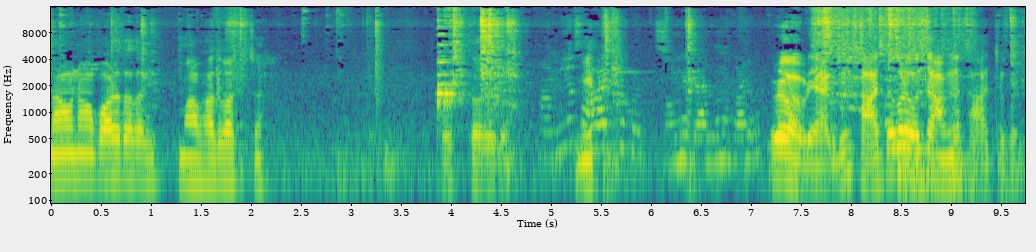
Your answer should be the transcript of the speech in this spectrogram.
নাও নাও পারো তাড়াতাড়ি। মা ভাত বাচ্চা। বাবরে একদিন সাহায্য করে বলছে আমিও সাহায্য করি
